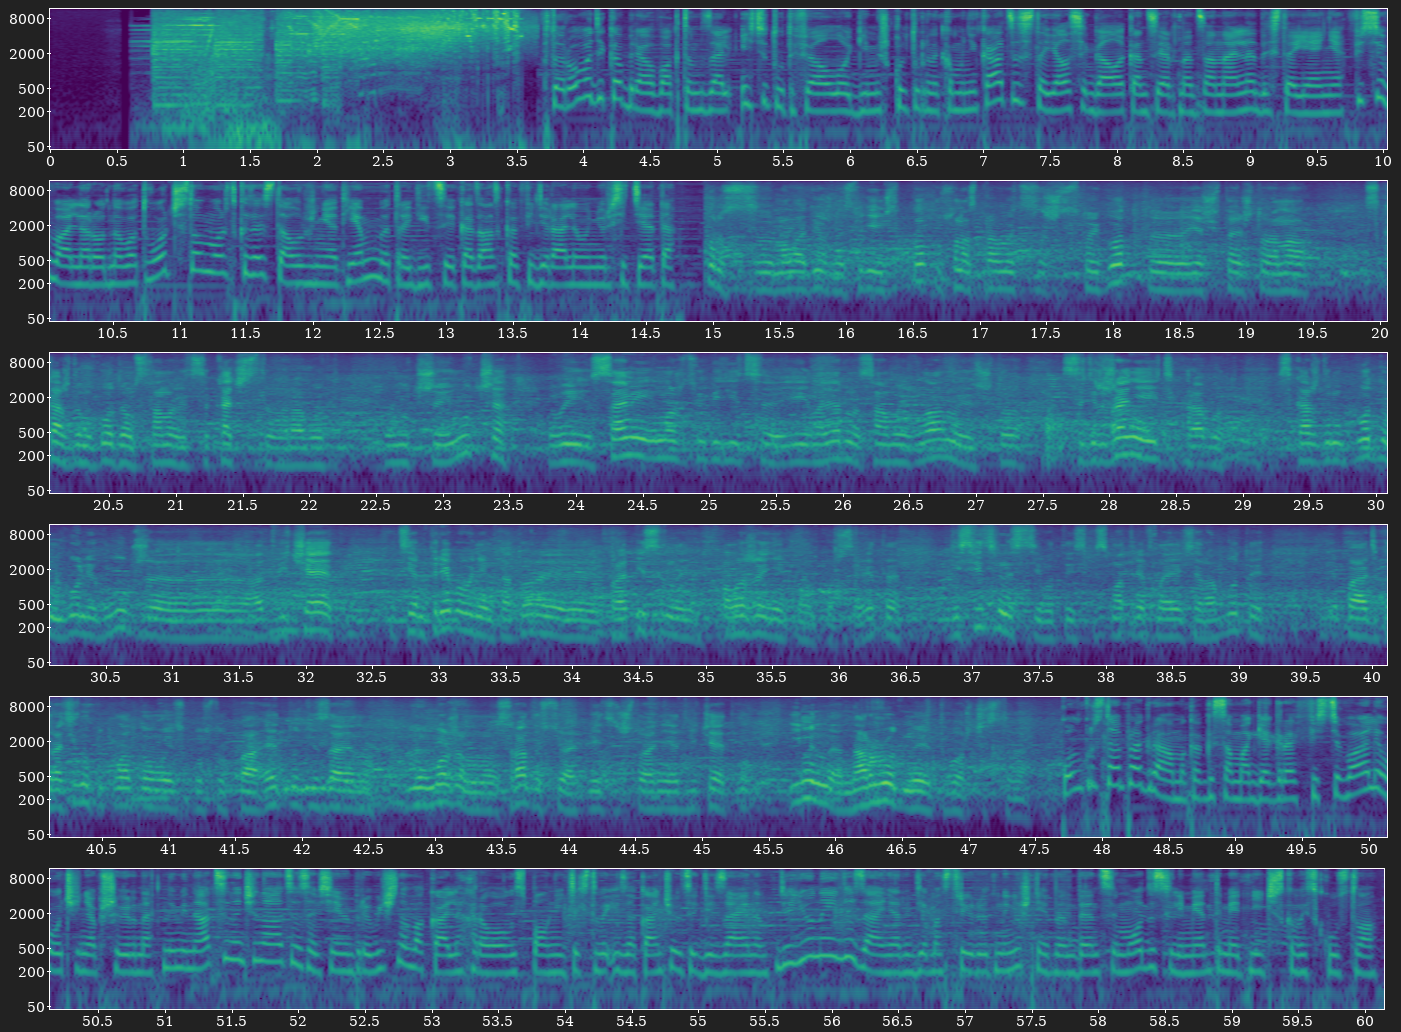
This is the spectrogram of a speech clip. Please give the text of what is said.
2 декабря в актовом зале Института филологии и межкультурной коммуникации состоялся гала-концерт «Национальное достояние». Фестиваль народного творчества, можно сказать, стал уже неотъемлемой традицией Казанского федерального университета. Курс молодежный студенческий конкурс у нас проводится шестой год. Э, я считаю, что оно с каждым годом становится качество работы лучше и лучше. Вы сами можете убедиться. И, наверное, самое главное, что содержание этих работ с каждым годом более глубже э, отвечает тем требованиям, которые прописаны в положении конкурса. Это в действительности, вот если посмотрев на эти работы по декоративно-прикладному искусству, по этнодизайну, мы можем с радостью отметить, что они отвечают именно народное творчество. Конкурсная программа, как и сама география фестиваля, очень обширна. Номинации начинаются со всеми привычного вокально-хорового исполнительства и заканчиваются дизайном, где юные дизайнеры демонстрируют нынешние тенденции моды с элементами этнического искусства.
